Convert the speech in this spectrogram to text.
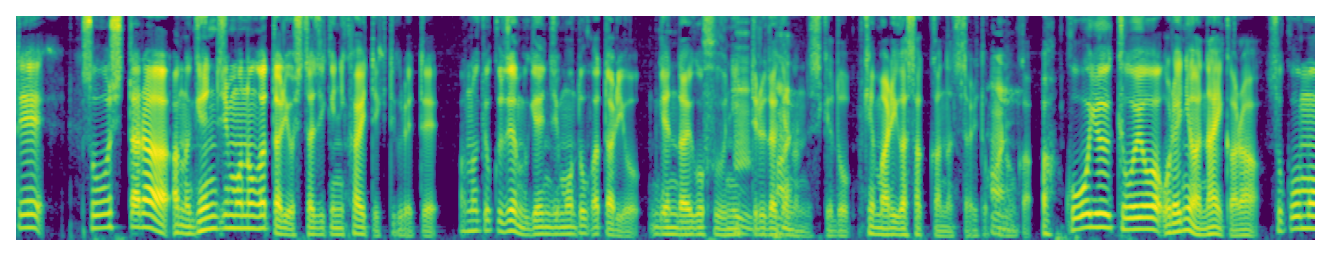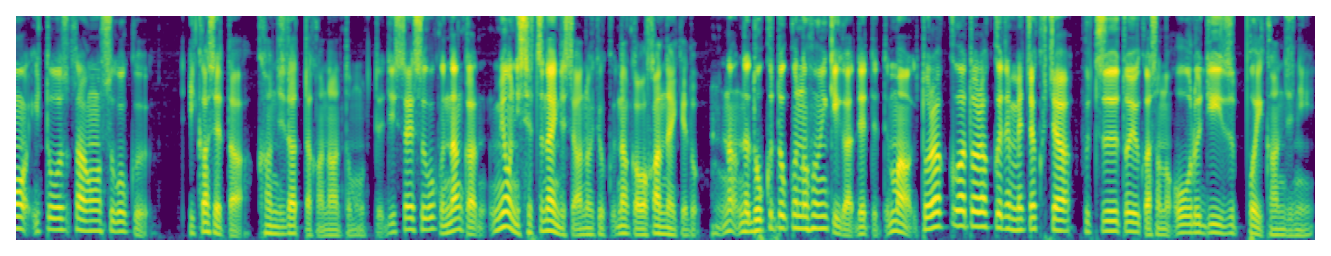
でそうしたらあの「源氏物語」を下敷きに書いてきてくれて。あの曲全部「源氏物語」を現代語風に言ってるだけなんですけど、蹴鞠が作家になってたりとかなんか、あこういう教養は俺にはないからそこも伊藤さんをすごく活かせた感じだったかなと思って実際すごくなんか妙に切ないんですよあの曲。なんかわかんないけど。な独特の雰囲気が出ててまあトラックはトラックでめちゃくちゃ普通というかそのオールディーズっぽい感じに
